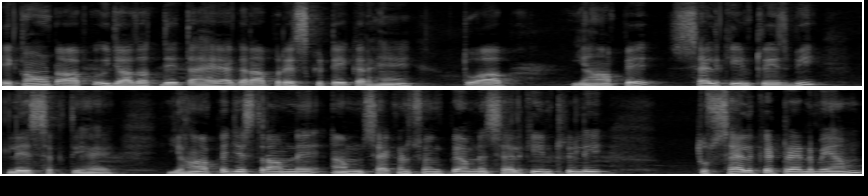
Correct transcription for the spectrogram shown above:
अकाउंट आपको इजाज़त देता है, अगर आप रिस्क टेकर हैं तो आप यहाँ पे सेल की इंट्रीज़ भी ले सकते हैं। यहाँ पे जिस तरह हमने, हम सेकंड स्विंग पे हमने सेल की इंट्री ली तो सेल के ट्रेंड में हम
